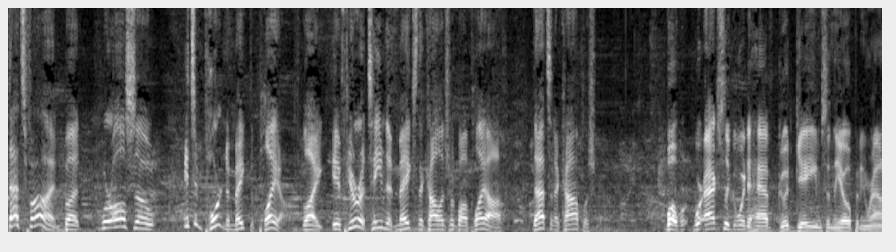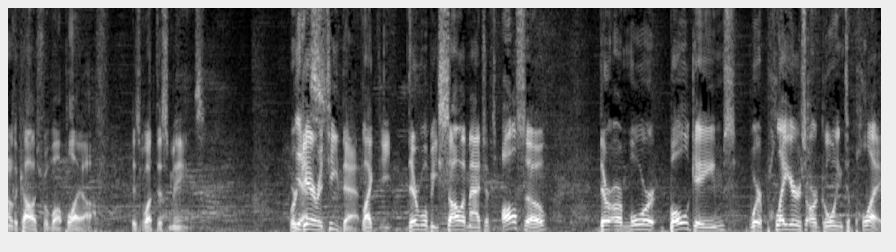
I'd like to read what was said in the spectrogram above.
that's fine, but we're also it's important to make the playoff. Like if you're a team that makes the college football playoff, that's an accomplishment. Well, we're- we're actually going to have good games in the opening round of the college football playoff, is what this means. We're Yes. guaranteed that. Like, there will be solid matchups. Also, there are more bowl games where players are going to play.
